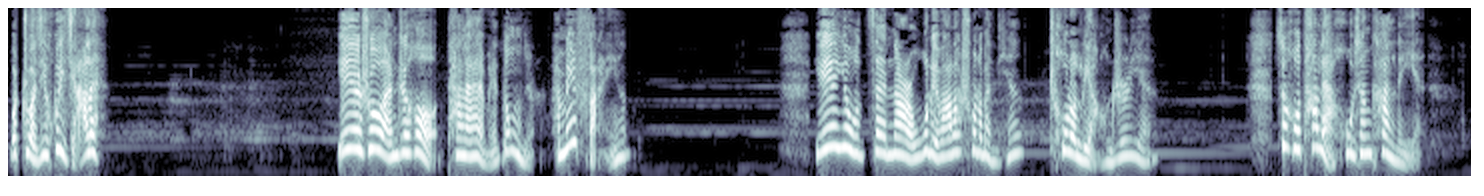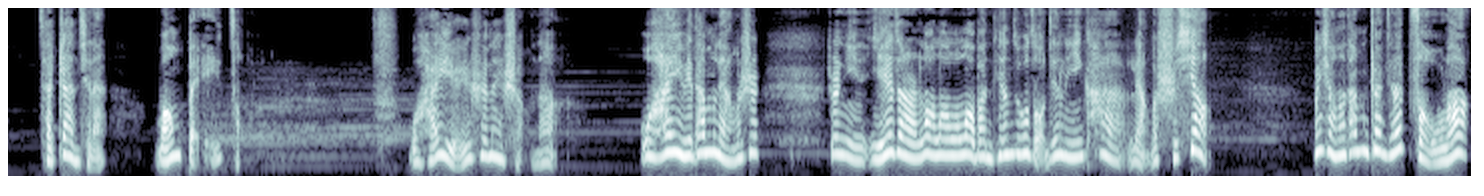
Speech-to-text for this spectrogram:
我着急回家嘞。爷爷说完之后，他俩也没动静，还没反应。爷爷又在那儿呜里哇啦说了半天，抽了两支烟，最后他俩互相看了一眼，才站起来往北走了。我还以为是那什么呢，我还以为他们两个是，就是你爷爷在那儿唠唠唠唠半天，最后走近了一看，两个石像，没想到他们站起来走了。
